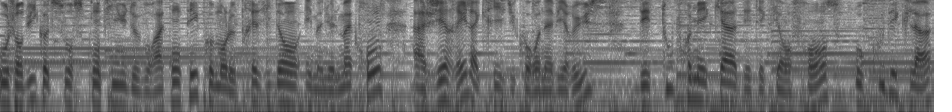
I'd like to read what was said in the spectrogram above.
Aujourd'hui, Code Source continue de vous raconter comment le président Emmanuel Macron a géré la crise du coronavirus, des tout premiers cas détectés en France au coup d'éclat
